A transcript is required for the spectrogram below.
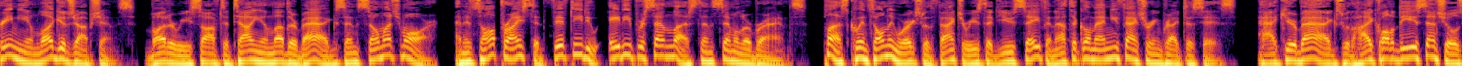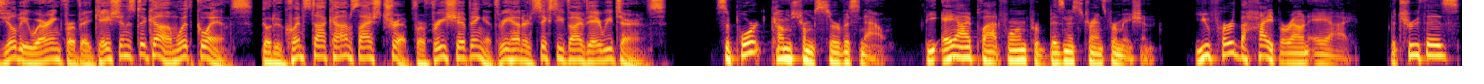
premium luggage options, buttery soft Italian leather bags, and so much more. And it's all priced at 50 to 80% less than similar brands. Plus, Quince only works with factories that use safe and ethical manufacturing practices. Pack your bags with high-quality essentials you'll be wearing for vacations to come with Quince. Go to quince.com slash trip for free shipping and 365-day returns. Support comes from ServiceNow, the AI platform for business transformation. You've heard the hype around AI. The truth is,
